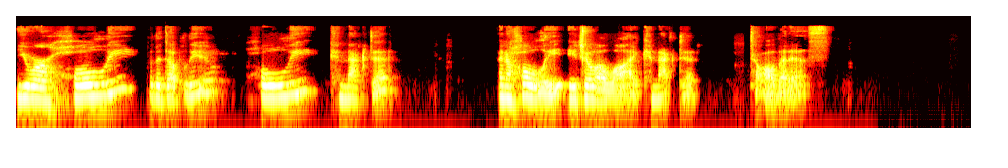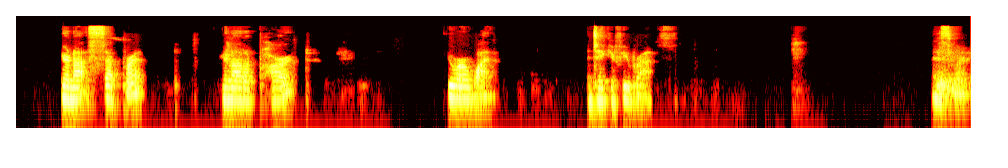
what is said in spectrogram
You are wholly, with a W, wholly connected, and holy, H O L Y, connected to all that is. You're not separate. You're not apart. You are one. And take a few breaths. Nice work.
